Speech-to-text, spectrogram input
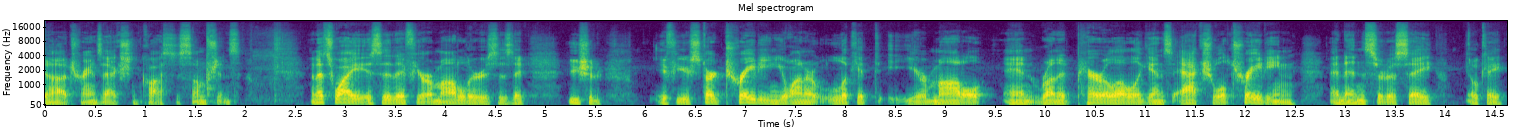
uh, transaction cost assumptions? And that's why is that if you're a modeler, is, is that you should if you start trading, you want to look at your model and run it parallel against actual trading and then sort of say, okay,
